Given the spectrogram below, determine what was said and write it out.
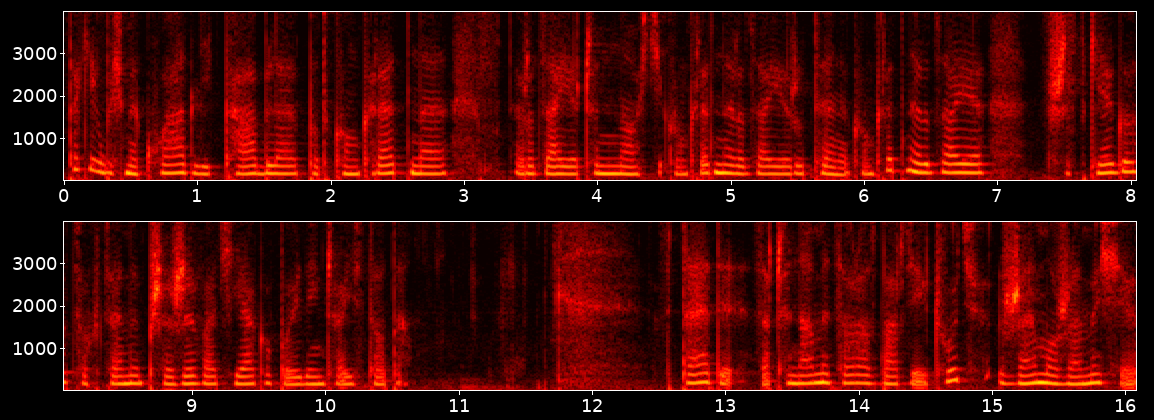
tak, jakbyśmy kładli kable pod konkretne rodzaje czynności, konkretne rodzaje rutyny, konkretne rodzaje wszystkiego, co chcemy przeżywać jako pojedyncza istota. Wtedy zaczynamy coraz bardziej czuć, że możemy się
